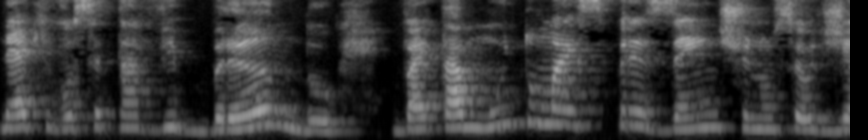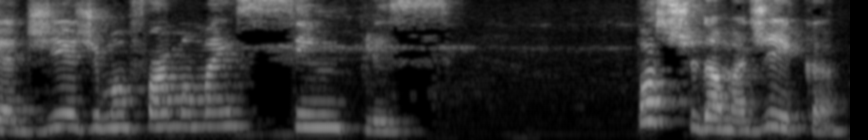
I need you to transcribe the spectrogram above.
né, que você está vibrando, vai estar tá muito mais presente no seu dia a dia de uma forma mais simples. Posso te dar uma dica?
